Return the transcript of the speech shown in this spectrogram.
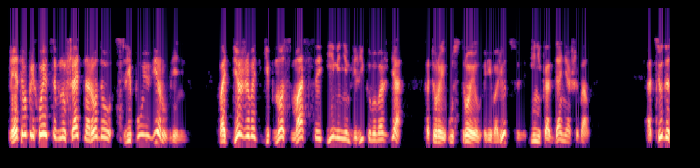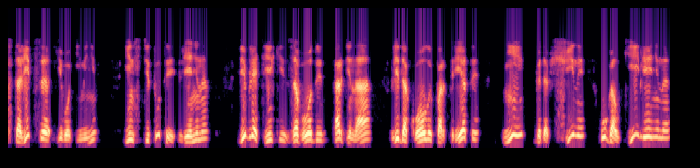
Для этого приходится внушать народу слепую веру в Ленина, поддерживать гипноз массы именем великого вождя, который устроил революцию и никогда не ошибался. Отсюда столица его имени, институты Ленина, библиотеки, заводы, ордена, ледоколы, портреты, дни, годовщины, уголки Ленина,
